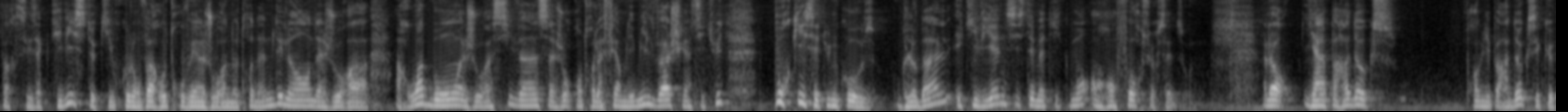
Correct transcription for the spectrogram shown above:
par ces activistes que l'on va retrouver un jour à Notre-Dame-des-Landes, un jour à, à Roibon, un jour à Sivins, un jour contre la ferme des Mille Vaches et ainsi de suite, pour qui c'est une cause globale et qui viennent systématiquement en renfort sur cette zone. Alors, il y a un paradoxe. Premier paradoxe, c'est que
